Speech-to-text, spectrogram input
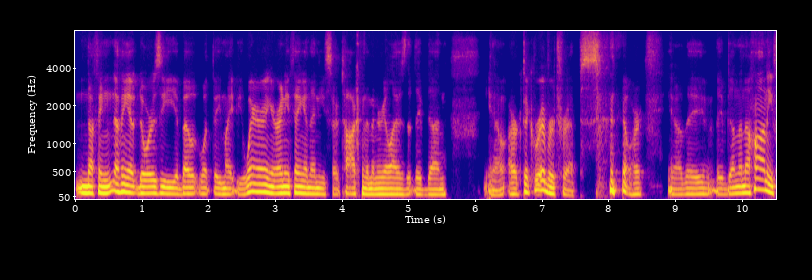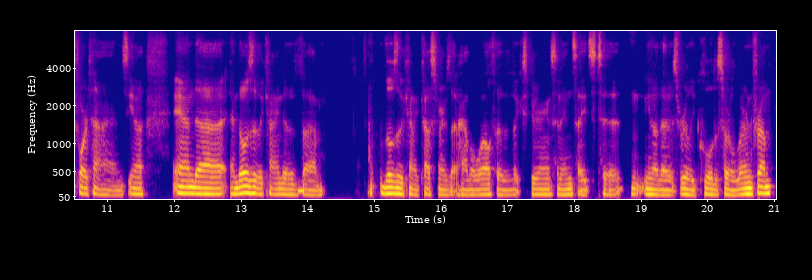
nothing nothing outdoorsy about what they might be wearing or anything. And then you start talking to them and realize that they've done you know arctic river trips or you know they they've done the Nahanni four times you know? And uh and those are the kind of um those are the kind of customers that have a wealth of experience and insights to you know that it's really cool to sort of learn from.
